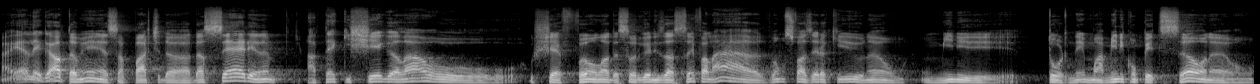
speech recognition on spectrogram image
Aí é legal também essa parte da, da série, né? Até que chega lá o, o chefão lá dessa organização e fala: Ah, vamos fazer aqui né, um, um mini torneio, uma mini competição, né? Um,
